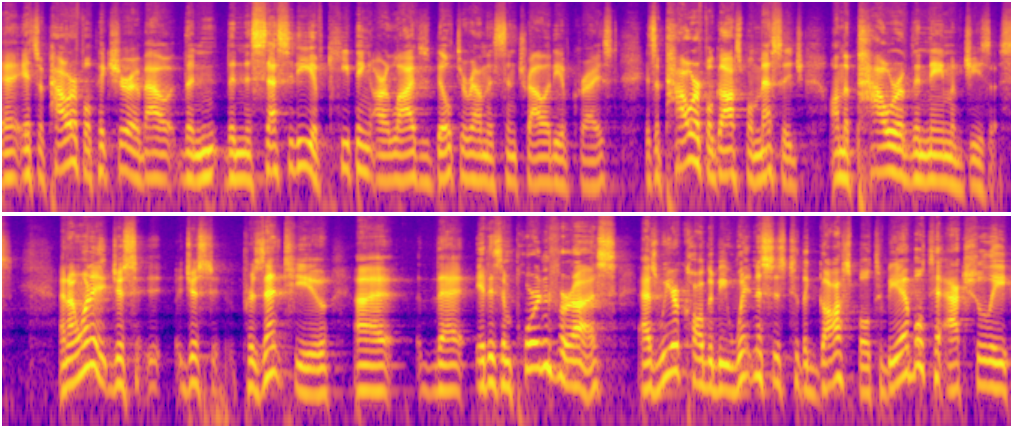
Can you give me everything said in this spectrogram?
Uh, it's a powerful picture about the, the necessity of keeping our lives built around the centrality of Christ. It's a powerful gospel message on the power of the name of Jesus. And I want to just, just present to you uh, that it is important for us, as we are called to be witnesses to the gospel, to be able to actually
